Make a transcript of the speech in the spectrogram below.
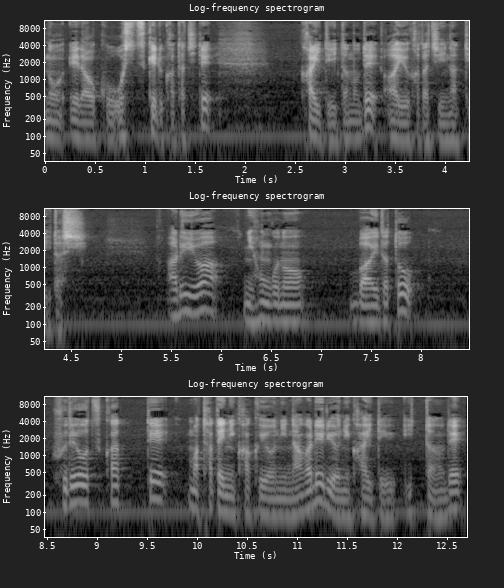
の枝をこう押し付ける形で書いていたのでああいう形になっていたしあるいは日本語の場合だと筆を使って、まあ、縦に書くように流れるように書いていったので、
